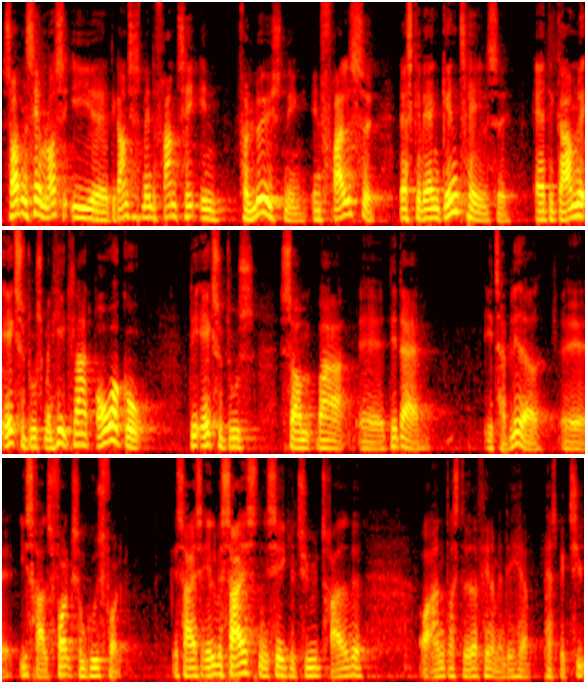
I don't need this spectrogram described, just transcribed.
Sådan ser man også i øh, det gamle testamente frem til en forløsning, en frelse, der skal være en gentagelse af det gamle Exodus, men helt klart overgå det Exodus, som var øh, det, der etablerede øh, Israels folk som Guds folk. Esajas 11, 16, Ezekiel 20, 30 og andre steder finder man det her perspektiv.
